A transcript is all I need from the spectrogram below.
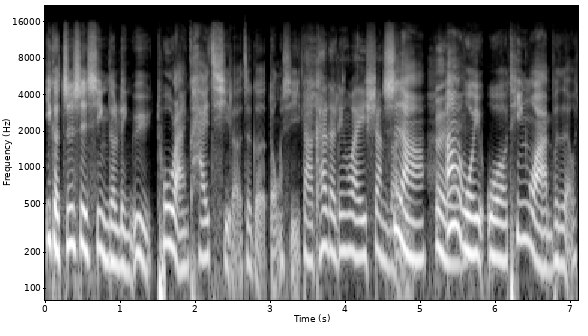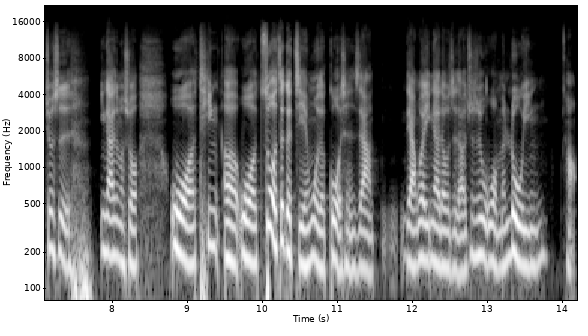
一个知识性的领域突然开启了这个东西，打开了另外一扇门。是啊，对啊，我我听完不是，就是 应该这么说。我听呃，我做这个节目的过程是这样，两位应该都知道，就是我们录音好，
